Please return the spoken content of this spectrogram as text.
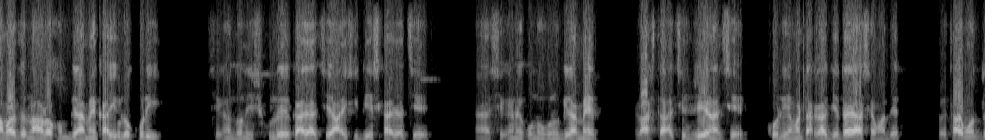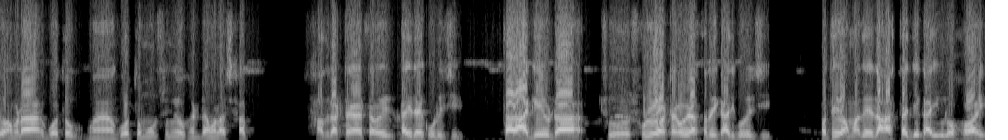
আমরা তো নানা রকম গ্রামের কাজগুলো করি। সেখানে ধরুন স্কুলের কাজ আছে আইসিডিএস কাজ আছে হ্যাঁ সেখানে কোনো কোনো গ্রামের রাস্তা আছে ড্রেন আছে করি আমার টাকা যেটাই আসে আমাদের। তার মধ্যে আমরা গত গত মরশুমে ওখানটা আমরা সাত সাত লাখ টাকা একটা ওই কাজটা করেছি। তার আগে ওটা ষোলো লাখ টাকা ওই রাস্তাটাই কাজ করেছি। অতএব আমাদের রাস্তার যে কাজগুলো হয়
